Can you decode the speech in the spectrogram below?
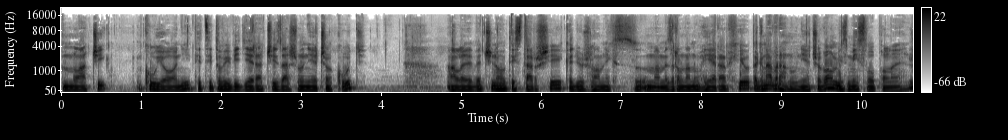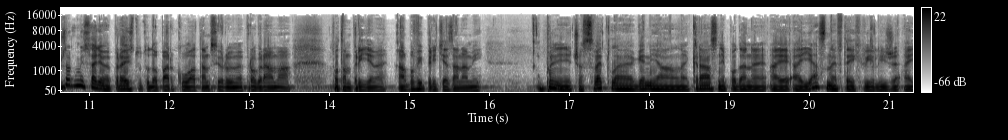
mladší kujóni, tí citoví vydierači začnú niečo kuť ale väčšinou tí starší, keď už hlavne máme zrovnanú hierarchiu, tak navrhnú niečo veľmi zmysluplné. Že tak my sa ideme prejsť túto do parku a tam si urobíme program a potom prídeme. Alebo vy príďte za nami. Úplne niečo svetlé, geniálne, krásne podané a je aj jasné v tej chvíli, že aj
